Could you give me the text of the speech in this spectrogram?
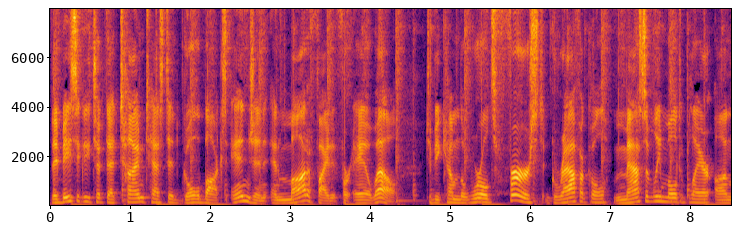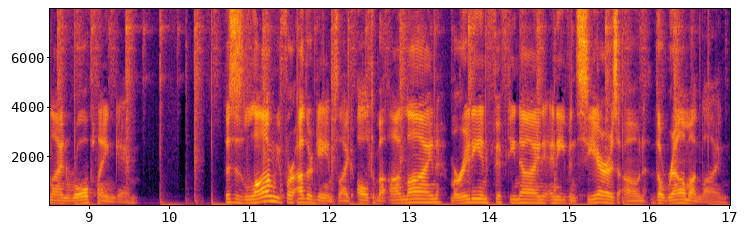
They basically took that time-tested Goldbox engine and modified it for AOL to become the world's first graphical, massively multiplayer online role-playing game. This is long before other games like Ultima Online, Meridian 59, and even Sierra's own The Realm Online.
